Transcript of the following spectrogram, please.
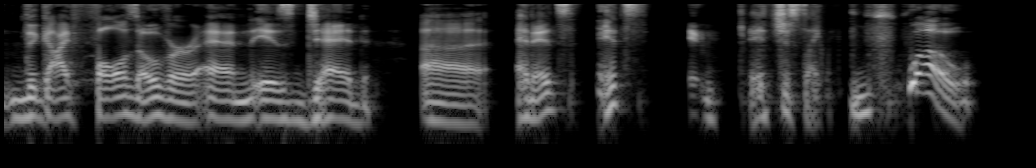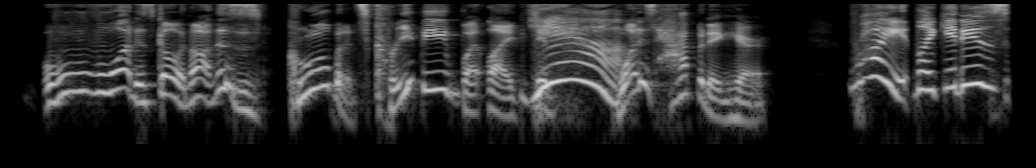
the guy falls over and is dead. Uh and it's it's it, it's just like whoa what is going on this is cool but it's creepy but like Yeah. what is happening here Right. Like it is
